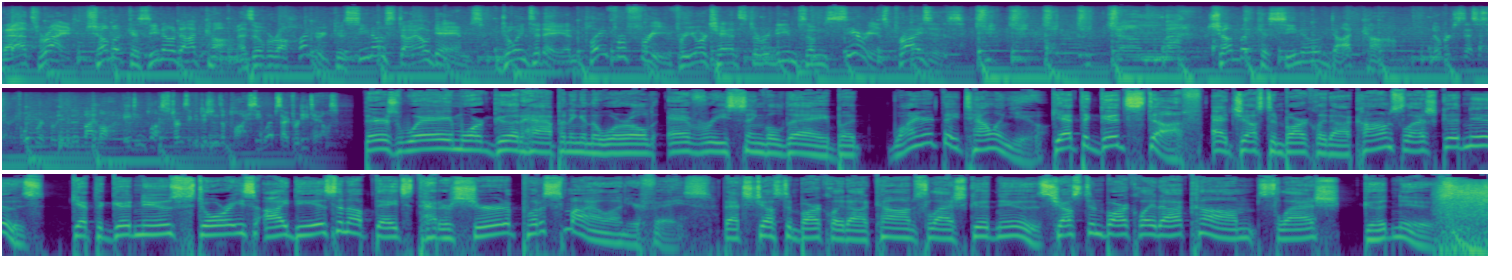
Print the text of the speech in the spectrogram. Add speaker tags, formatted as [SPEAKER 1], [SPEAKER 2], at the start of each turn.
[SPEAKER 1] That's right. ChumbaCasino.com has over 100 casino style games. Join today and play for free for your chance to redeem some serious prizes. ChumbaCasino.com. No purchase necessary. Full prohibited by law. 18 plus terms and conditions apply. See website for details.
[SPEAKER 2] There's way more good happening in the world every single day, but why aren't they telling you? Get the good stuff at justinbarclay.com slash good news. Get the good news, stories, ideas, and updates that are sure to put a smile on your face. That's justinbarclay.com slash good news. justinbarclay.com slash good news.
